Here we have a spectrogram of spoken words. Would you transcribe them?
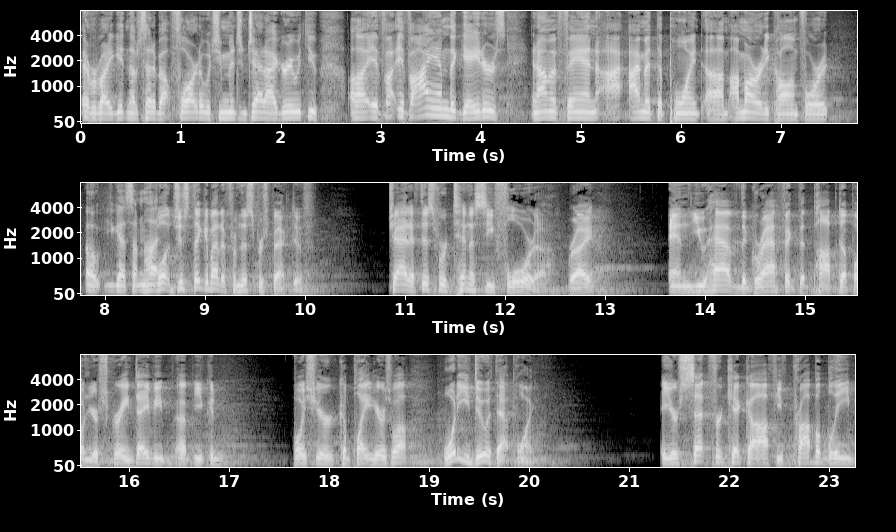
everybody getting upset about Florida, which you mentioned, Chad. I agree with you. Uh, if if I am the Gators and I'm a fan, I, I'm at the point. Um, I'm already calling for it. Oh, you got something? Well, just think about it from this perspective. Chad, if this were Tennessee, Florida, right? And you have the graphic that popped up on your screen. Davey, uh, you could voice your complaint here as well. What do you do at that point? You're set for kickoff. You've probably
